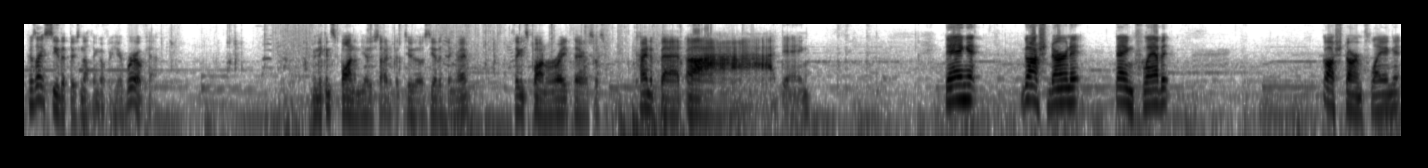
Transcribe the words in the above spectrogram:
Because I see that there's nothing over here. We're okay. I mean, they can spawn on the other side of it too, though. Is the other thing, right? So they can spawn right there, so it's kind of bad. Ah, dang. Dang it. Gosh darn it. Dang flabbit. Gosh darn flaying it.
